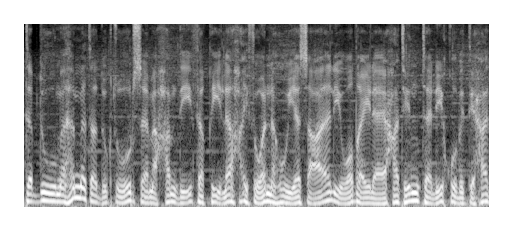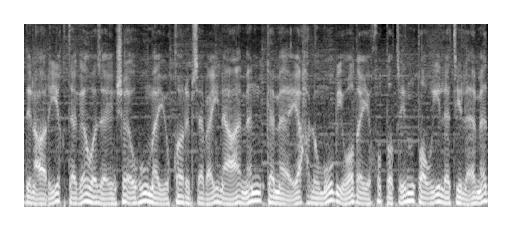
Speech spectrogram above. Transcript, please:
تبدو مهمة الدكتور سامح حمدي ثقيلة حيث أنه يسعى لوضع لائحة تليق باتحاد عريق تجاوز إنشاؤه ما يقارب سبعين عاما كما يحلم بوضع خطة طويلة الأمد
